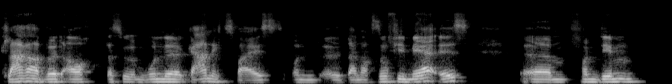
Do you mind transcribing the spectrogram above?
klarer wird auch, dass du im Grunde gar nichts weißt und äh, da noch so viel mehr ist, ähm, von dem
